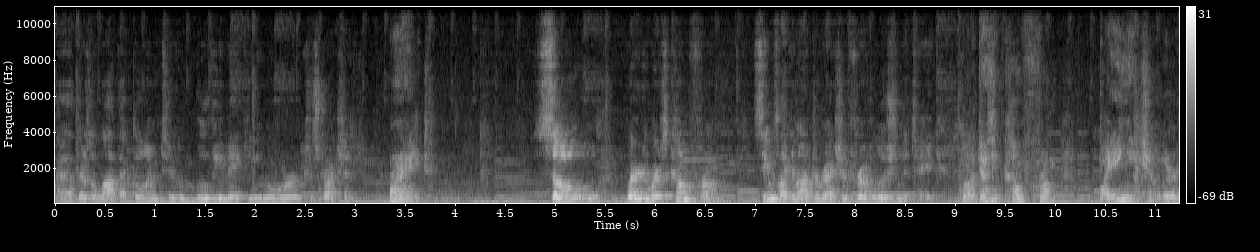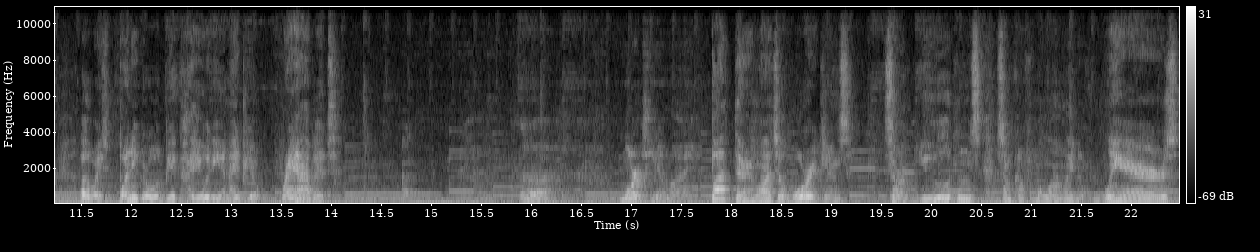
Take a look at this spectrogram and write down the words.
Uh, there's a lot that go into movie making or construction. Right. So where do words come from? Seems like an odd direction for evolution to take. Well, it doesn't come from biting each other. Otherwise, Bunny Girl would be a coyote and I'd be a rabbit. Uh, more TMI. But there are lots of origins. Some are mutants, some come from a long line of weres,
